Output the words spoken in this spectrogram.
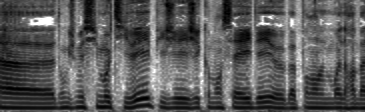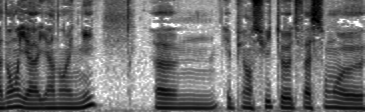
Euh, donc je me suis motivé, et puis j'ai commencé à aider euh, bah, pendant le mois de Ramadan, il y a, il y a un an et demi. Euh, et puis ensuite, de façon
